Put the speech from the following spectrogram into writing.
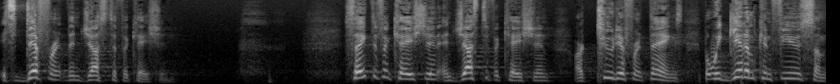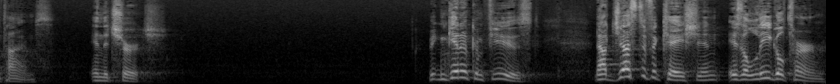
it's different than justification. Sanctification and justification are two different things, but we get them confused sometimes in the church. We can get them confused. Now, justification is a legal term.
